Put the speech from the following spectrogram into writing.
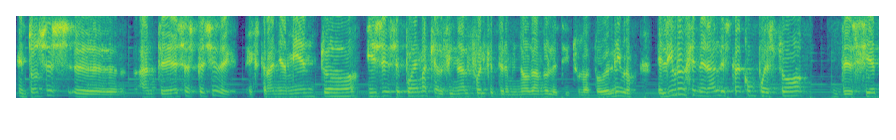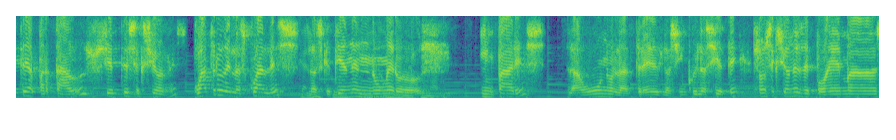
Entonces, eh, ante esa especie de extrañamiento, hice ese poema que al final fue el que terminó dándole título a todo el libro. El libro en general está compuesto de siete apartados, siete secciones, cuatro de las cuales, las que tienen números impares, la 1, la 3, la 5 y la 7, son secciones de poemas,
